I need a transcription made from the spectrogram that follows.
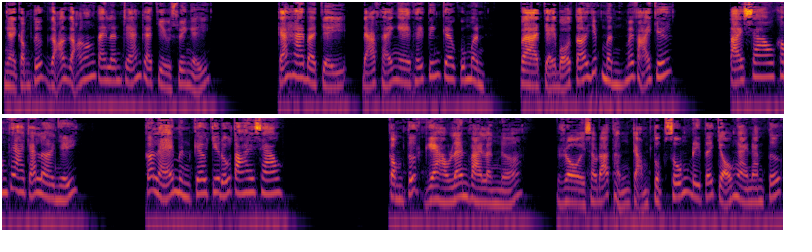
ngài công tước gõ gõ ngón tay lên trán ra chiều suy nghĩ. Cả hai bà chị đã phải nghe thấy tiếng kêu của mình và chạy bộ tới giúp mình mới phải chứ. Tại sao không thấy ai trả lời nhỉ? Có lẽ mình kêu chưa đủ to hay sao? Công tước gào lên vài lần nữa, rồi sau đó thận trọng tụt xuống đi tới chỗ ngài Nam Tước.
